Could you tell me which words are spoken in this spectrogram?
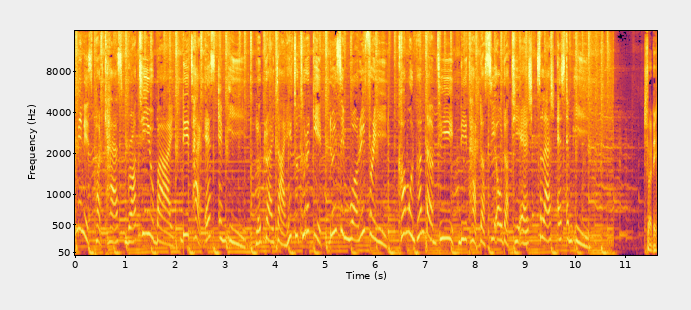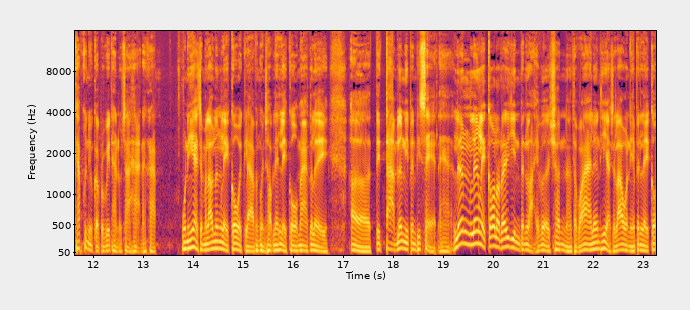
5 minutes podcast brought to you by d t a c SME ลดรายจ่ายให้ทุกธุรกิจด้วยซิม Worry Free ข้อมูลเพิ่มเติมที่ d t a c c o t h s m e สวัสดีครับ คุณอยู่กับประวิทยานุสาหะนะครับ วันนี้อยากจะมาเล่าเรื่องเลโก้อีกแล้ว เป็นคนชอบเล่นเลโก้มากก็เลยติดตามเรื่องนี้เป็นพิเศษนะฮะ เรื่องเรื่องเลโก้เราได้ยินเป็นหลายเวอร์ชันนะ แต่ว่าเรื่องที่อยากจะเล่าวันนี้เป็นเลโก้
